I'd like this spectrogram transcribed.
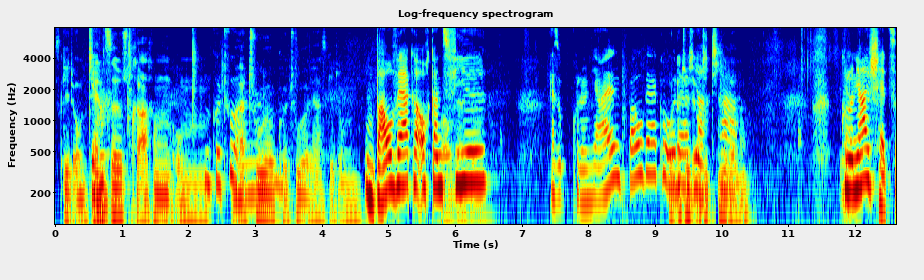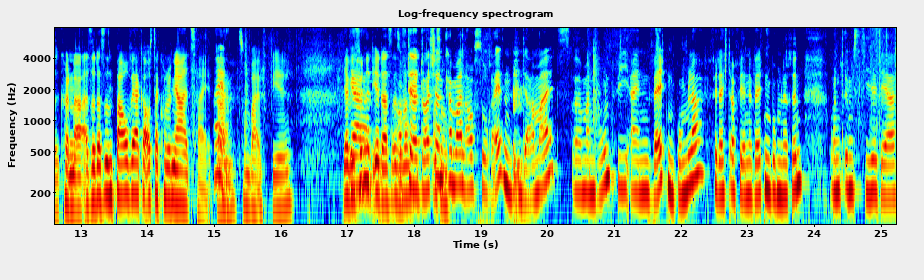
es geht um Tänze, ja. Sprachen, um Kultur, Natur, ja. Kultur, ja, es geht um um Bauwerke auch ganz Bauwerke. viel. Also Kolonialbauwerke Und oder? Natürlich auch die Tiere, ah. ne? Kolonialschätze können da. Also das sind Bauwerke aus der Kolonialzeit ah, dann ja. zum Beispiel. Ja, wie ja, findet ihr das? Also auf was, der Deutschland also. kann man auch so reisen wie damals. Äh, man wohnt wie ein Weltenbummler, vielleicht auch wie eine Weltenbummlerin. Und im Stil der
